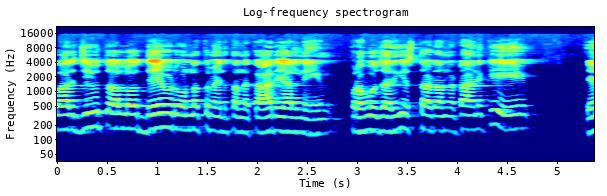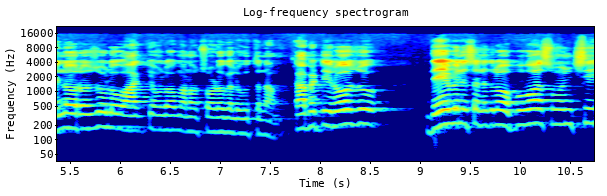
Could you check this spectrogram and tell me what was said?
వారి జీవితాల్లో దేవుడు ఉన్నతమైన తన కార్యాలని ప్రభు జరిగిస్తాడు అనటానికి ఎన్నో రోజులు వాక్యంలో మనం చూడగలుగుతున్నాం. కాబట్టి ఈరోజు దేవుని సన్నిధిలో ఉపవాసం ఉంచి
